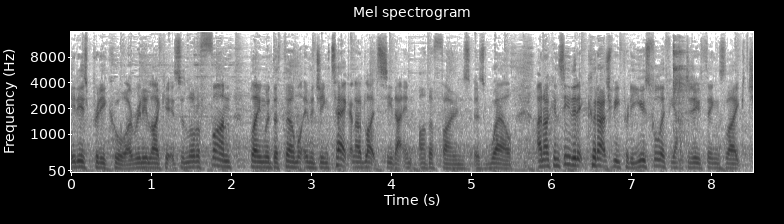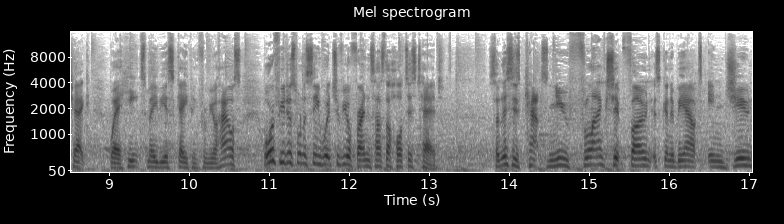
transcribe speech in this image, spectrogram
it is pretty cool. I really like it. It's a lot of fun playing with the thermal imaging tech, and I'd like to see that in other phones as well. And I can see that it could actually be pretty useful if you have to do things like check where heat may be escaping from your house, or if you just want to see which of your friends has the hottest head. So this is Cat's new flagship phone. It's going to be out in June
